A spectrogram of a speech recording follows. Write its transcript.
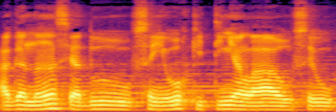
a ganância do Senhor que tinha lá o seu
